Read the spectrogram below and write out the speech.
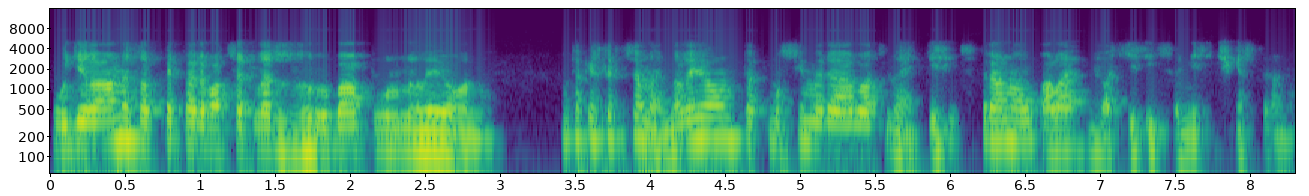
uděláme za 25 let zhruba půl milionu. No tak jestli chceme milion, tak musíme dávat ne tisíc stranou, ale 2000 měsíčně stranou.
